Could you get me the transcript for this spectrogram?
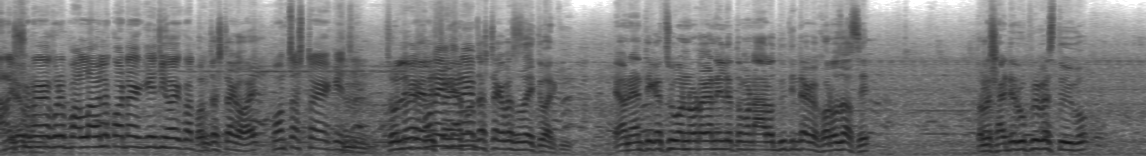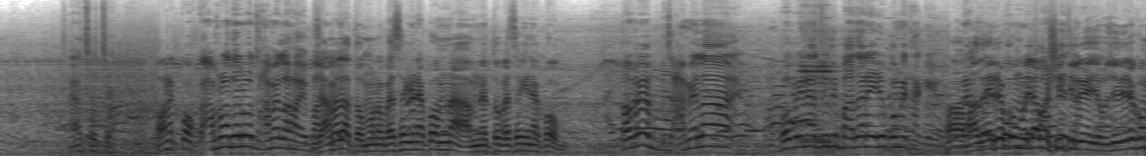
আড়াইশো টাকা করে পাল্লা হলে কয় টাকা কেজি হয় কত? পঞ্চাশ টাকা হয়। পঞ্চাশ টাকা কেজি। চল্লিশ এখন পঞ্চাশ টাকা বেচা যাইতো আর কি। এখন এন থেকে চুয়ান্ন টাকা নিলে তোমার আরও দুই তিন টাকা খরচ আছে। তাহলে ষাটের উপরে বেচতে হইব। আচ্ছা আচ্ছা। অনেক আপনাদেরও ঝামেলা হয় ঝামেলা তো মনে বেচা কিনা কম না আপনার তো বেচা কিনা কম। তবে ঝামেলা হবে না যদি বাজার এরকমই থাকে। হ্যাঁ বাজার এরকম হইলে আবার শিথিল হয়ে যাব। যদি এরকম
